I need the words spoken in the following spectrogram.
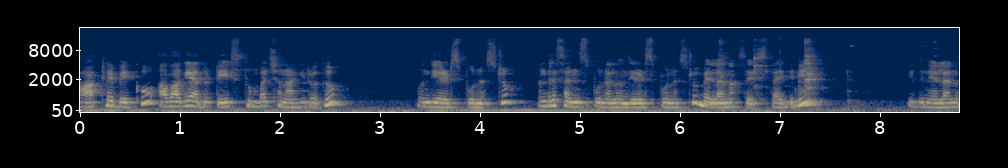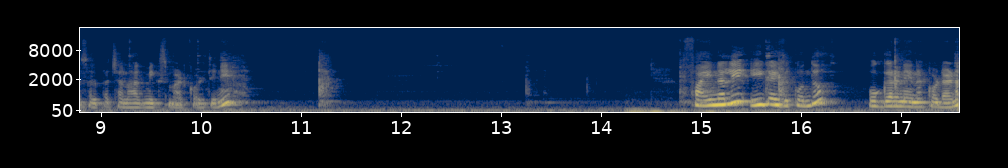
ಹಾಕಲೇಬೇಕು. ಆವಾಗೇ ಅದು ಟೇಸ್ಟ್ ತುಂಬ ಚೆನ್ನಾಗಿರೋದು. ಒಂದು ಎರಡು ಸ್ಪೂನಷ್ಟು. ಅಂದರೆ ಸಣ್ಣ ಸ್ಪೂನಲ್ಲಿ ಒಂದು ಎರಡು ಸ್ಪೂನಷ್ಟು ಬೆಲ್ಲನ ಸೇರಿಸ್ತಾ ಇದ್ದೀನಿ. ಇದನ್ನೆಲ್ಲನೂ ಸ್ವಲ್ಪ ಚೆನ್ನಾಗಿ ಮಿಕ್ಸ್ ಮಾಡ್ಕೊಳ್ತೀನಿ. ಫೈನಲಿ ಈಗ ಇದಕ್ಕೊಂದು ಒಗ್ಗರಣೆನ ಕೊಡೋಣ.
